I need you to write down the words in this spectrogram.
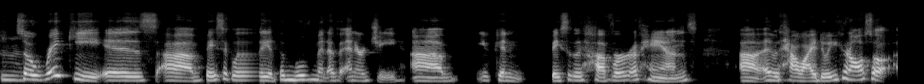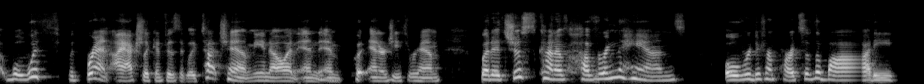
Mm-hmm. So, Reiki is um, basically the movement of energy. Um, you can basically hover of hands. Uh, and with how I do it, you can also well with with Brent, I actually can physically touch him, you know, and and and put energy through him. But it's just kind of hovering the hands over different parts of the body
